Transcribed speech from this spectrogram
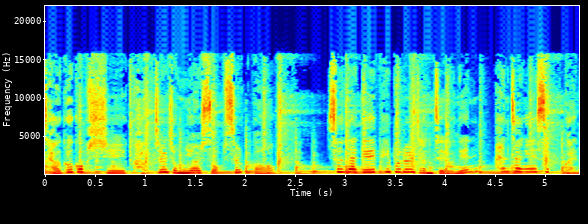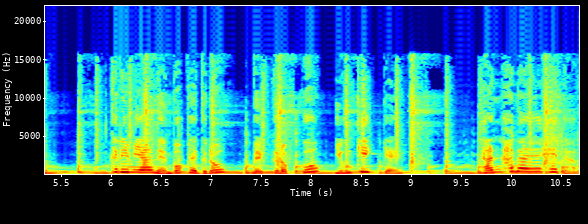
자극 없이 각질 정리할 수 없을까? 순하게 피부를 잠재우는 한 장의 습관. 크리미한 엠보 패드로 매끄럽고 윤기 있게. 단 하나의 해답.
